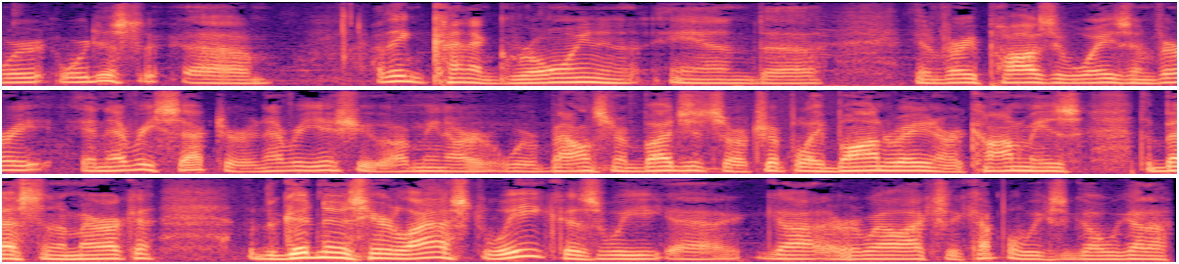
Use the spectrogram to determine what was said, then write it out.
we're we're just, I think, kind of growing and and in very positive ways and very in every sector in every issue. I mean, our we're balancing our budgets, our AAA bond rating, our economy is the best in America. The good news here last week is we uh, got, or well, actually a couple of weeks ago, we got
